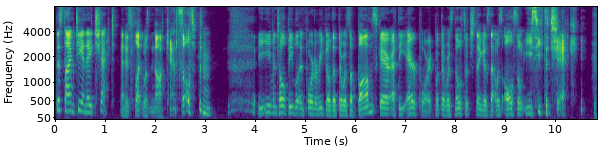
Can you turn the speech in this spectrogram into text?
this time TNA checked and his flight was not cancelled. He even told people in Puerto Rico that there was a bomb scare at the airport, but there was no such thing as that was also easy to check.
